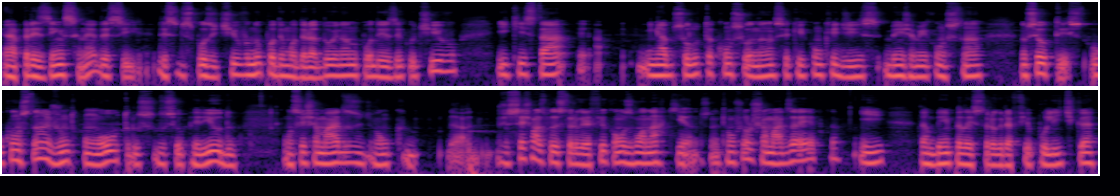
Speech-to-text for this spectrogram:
a presença né, desse, desse dispositivo no poder moderador e não no poder executivo, e que está é, em absoluta consonância aqui com o que diz Benjamin Constant no seu texto. O Constant, junto com outros do seu período, vão ser chamados, vão ser chamados pela historiografia como os monarquianos. Né? Então foram chamados à época e também pela historiografia política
